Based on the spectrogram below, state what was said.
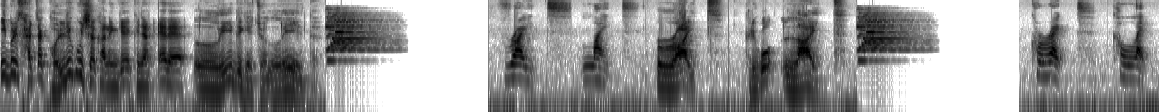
입을 살짝 벌리고 시작하는 게 그냥 L의 lead겠죠, lead. right, light, right. 그리고 light. correct, collect.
